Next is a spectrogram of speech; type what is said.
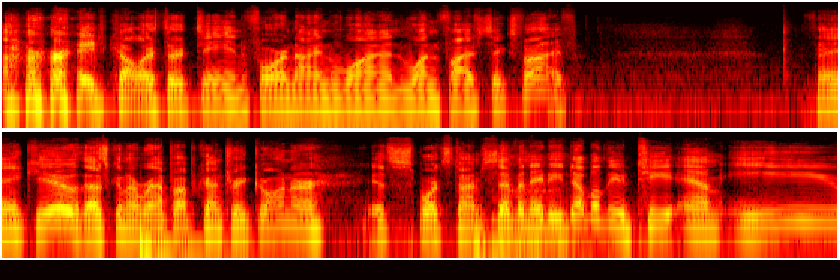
All right, caller 13, 491 1565. Thank you. That's going to wrap up Country Corner. It's Sports Time 780 WTME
